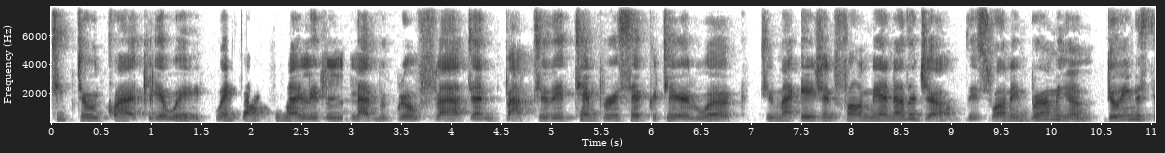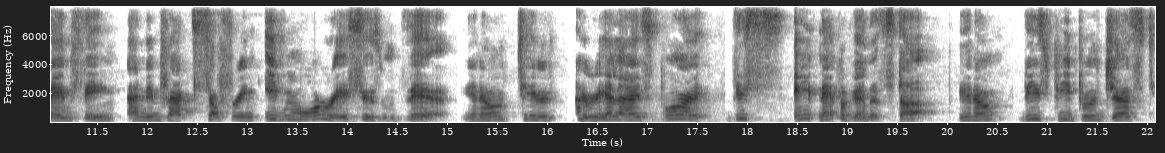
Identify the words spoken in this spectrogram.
tiptoed quietly away, went back to my little Ladbroke Grove flat and back to the temporary secretarial work till my agent found me another job, this one in Birmingham, doing the same thing and in fact suffering even more racism there, you know, till I realized, boy, this ain't never gonna stop, you know? These people just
